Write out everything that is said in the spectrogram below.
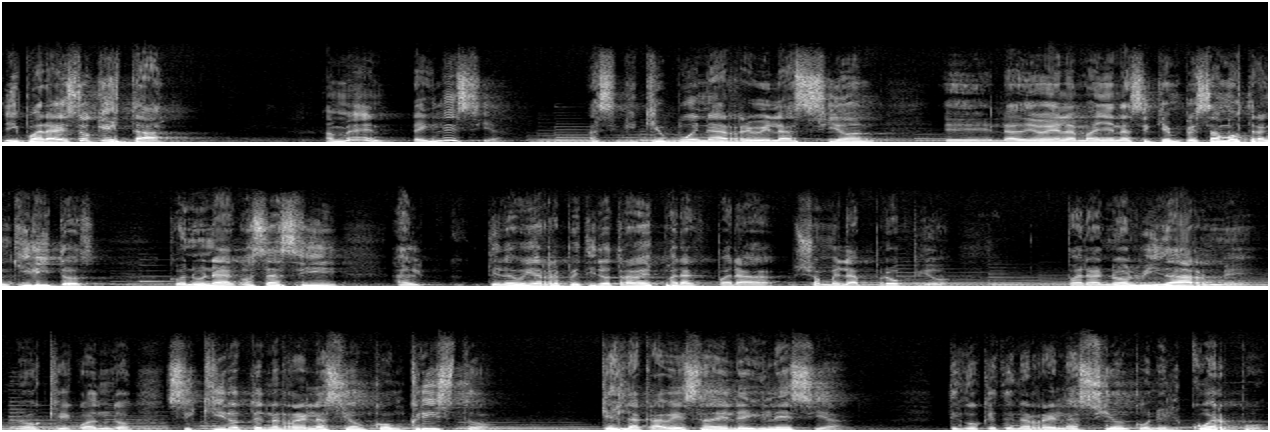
y para eso ¿qué está? Amén, la iglesia. Así que qué buena revelación eh, la de hoy en la mañana. Así que empezamos tranquilitos con una cosa así. te la voy a repetir otra vez para, para yo me la apropio, para no olvidarme, ¿no? que cuando, si quiero tener relación con Cristo, que es la cabeza de la iglesia, tengo que tener relación con el cuerpo,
